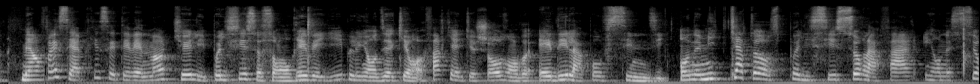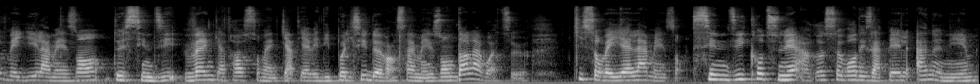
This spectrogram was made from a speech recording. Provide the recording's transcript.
Mais enfin, c'est après cet événement que les policiers se sont réveillés, puis là, ils ont dit OK, on va faire quelque chose, on va aider la pauvre Cindy. On a mis 14 policiers sur l'affaire et on a surveillé la maison de Cindy 24 heures sur 24. Il y avait des policiers devant sa maison dans la voiture qui surveillait la maison. Cindy continuait à recevoir des appels anonymes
